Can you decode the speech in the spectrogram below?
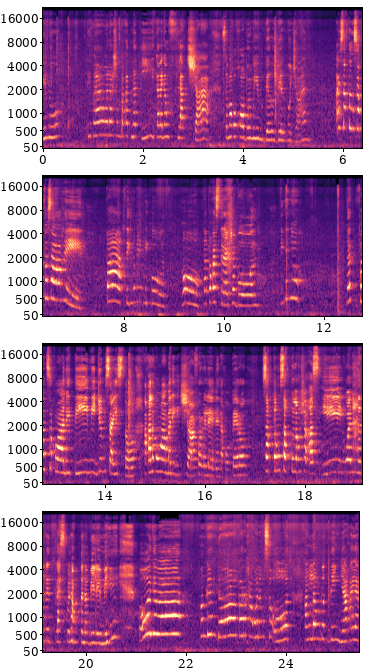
You know? Di ba? Wala siyang bakat na T. Talagang flat siya. So, makukover mo yung bill-bill mo dyan. Ay, saktong-sakto sa akin. Pak, tingnan mo yung likod. Oh, napaka-stretchable. Tingnan nyo. Not sa quality. Medium size to. Akala ko nga maliit siya. For 11 ako. Pero, saktong-sakto lang siya as in. 100 plus ko lang ito nabili, mi. Oh, di ba? Ang ganda. Parang ka walang suot. Ang lambot din niya. Kaya,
